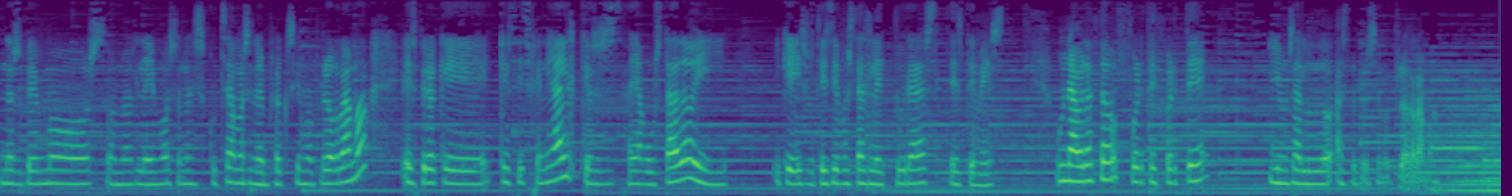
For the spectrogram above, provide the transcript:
nos vemos o nos leemos o nos escuchamos en el próximo programa. Espero que, que estéis genial, que os haya gustado y, y que disfrutéis de vuestras lecturas de este mes. Un abrazo fuerte, fuerte y un saludo hasta el próximo programa.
